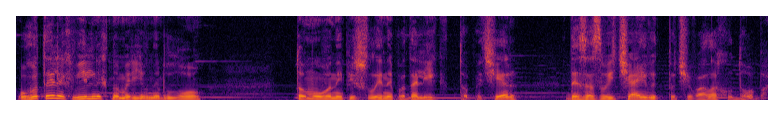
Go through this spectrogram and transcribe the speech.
У готелях вільних номерів не було, тому вони пішли неподалік до печер, де зазвичай відпочивала худоба.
